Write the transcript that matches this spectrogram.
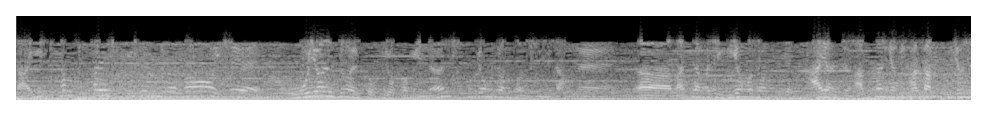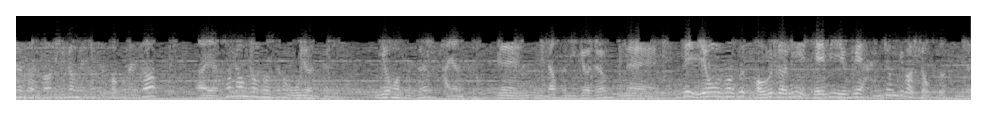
자 2008 시즌 들어서 이제 5연승을 또 기록하고 있는 소경정 선수입니다. 네. 어, 마찬가지로 이영호 선수 이제 4연승 앞선 경기 각각 이준현 선수와 이병민 선수 꺾으면서 어, 예, 서경정 선수는 5연승, 이영호 선수는 4연승. 네. 입니다 분위기가 좀. 네. 근데 이영호 선수 저우전이 데뷔 이후에 한 경기밖에 없었습니다.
